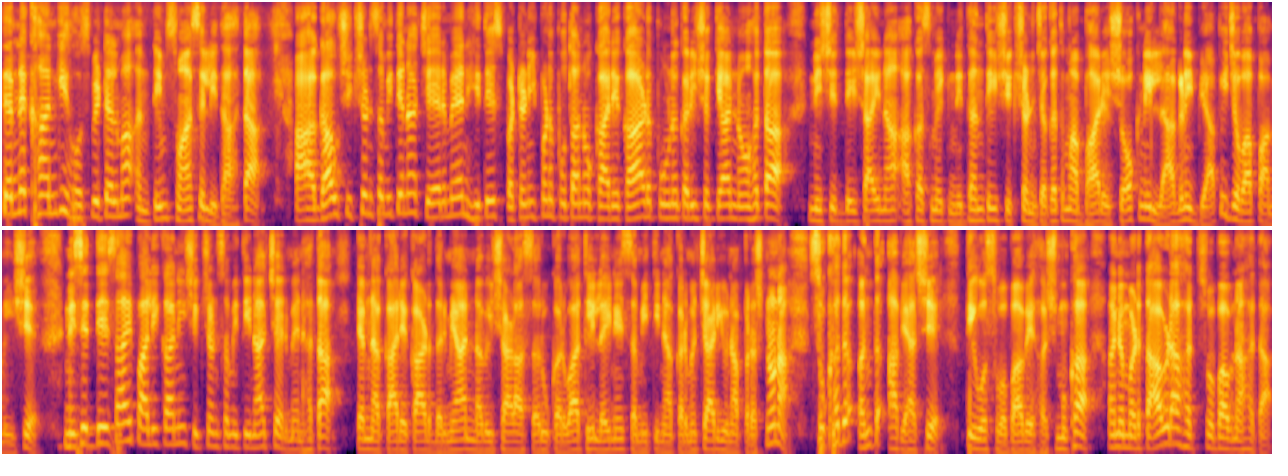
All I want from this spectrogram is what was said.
તેમને ખાનગી હોસ્પિટલમાં અંતિમ શ્વાસ લીધા હતા. આ અગાઉ શિક્ષણ સમિતિના ચેરમેન હિતેશ પટણી પણ પોતાનો કાર્યકાળ પૂર્ણ કરી શક્યા ન હતા નિશિત દેસાઈના આકસ્મિક નિધનથી શિક્ષણ જગતમાં ભારે શોકની લાગણી વ્યાપી જવા પામી છે. નિશિત દેસાઈ પાલિકાની શિક્ષણ સમિતિના ચેરમેન હતા. તેમના કાર્યકાળ દરમિયાન નવી શાળા શરૂ કરવાથી લઈને સમિતિના કર્મચારીઓના પ્રશ્નોના સુખદ અંત આવ્યા છે. તેઓ સ્વભાવે હસમુખા અને મળતાવડા સ્વભાવના હતા.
